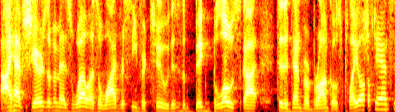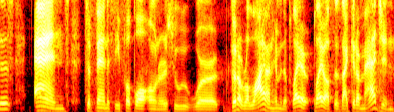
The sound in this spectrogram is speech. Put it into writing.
I have shares of him as well as a wide receiver too. This is a big blow, Scott, to the Denver Broncos playoff chances and to fantasy football owners who were going to rely on him in the play- playoffs, as I could imagine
